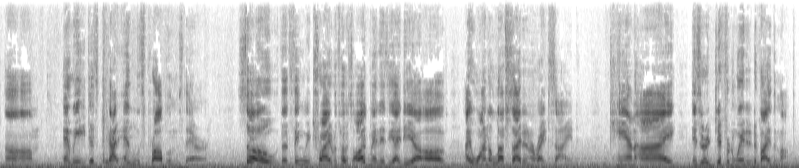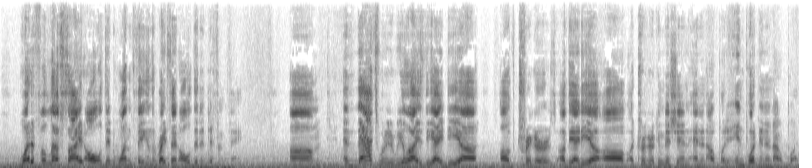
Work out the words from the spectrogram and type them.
Um, and we just got endless problems there. So the thing we tried with host augment is the idea of I want a left side and a right side. Can I? Is there a different way to divide them up? What if the left side all did one thing and the right side all did a different thing? Um, and that's when we realized the idea of triggers, of the idea of a trigger condition and an output, an input and an output.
